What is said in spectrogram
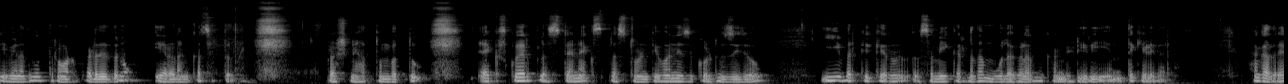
ನೀವೇನಾದರೂ ಉತ್ತರವನ್ನು ಪಡೆದಿದ್ದನು ಎರಡು ಅಂಕ ಸಿಗ್ತದೆ. ಪ್ರಶ್ನೆ ಹತ್ತೊಂಬತ್ತು. X square plus ten X plus twenty one is equal to zero ಈ ವರ್ಗೀಕರಣ ಸಮೀಕರಣದ ಮೂಲಗಳನ್ನು ಕಂಡುಹಿಡಿಯಿರಿ ಅಂತ ಕೇಳಿದ್ದಾರೆ ಹಾಗಾದರೆ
